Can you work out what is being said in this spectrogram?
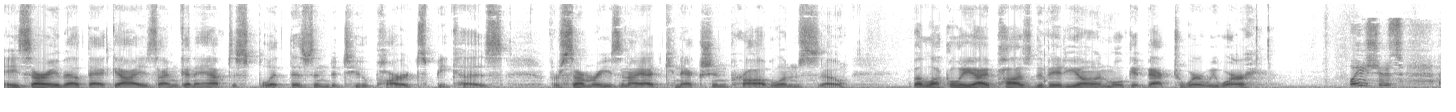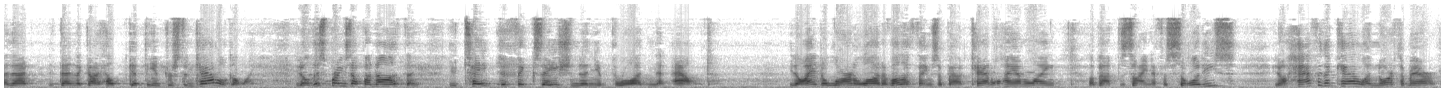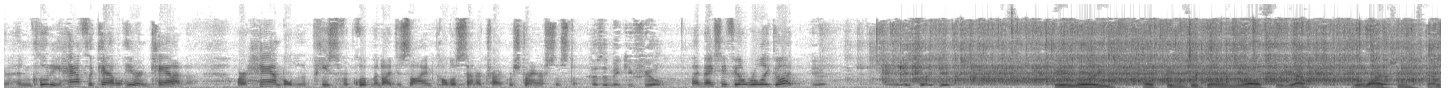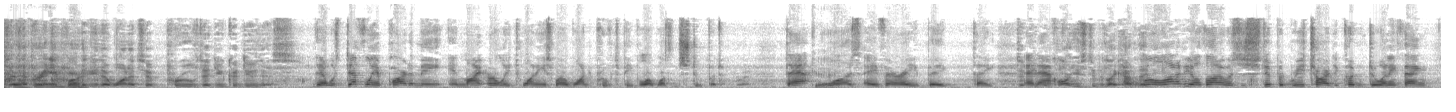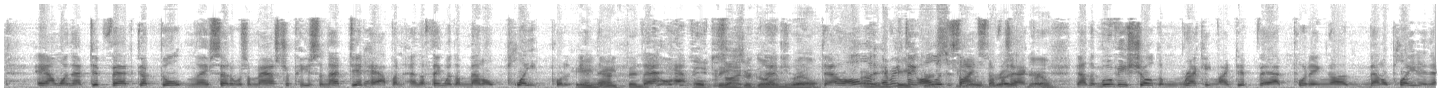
Hey, sorry about that, guys. I'm gonna have to split this into two parts because for some reason I had connection problems, so. But luckily I paused the video and we'll get back to where we were. issues, and that then that guy helped get the interest in cattle going. You know, this brings up another thing. You take the fixation and you broaden it out. You know, I had to learn a lot of other things about cattle handling, about design of facilities. You know, half of the cattle in North America, including half the cattle here in Canada, are handled in a piece of equipment I designed called a center track restrainer system. How does that make you feel? That makes me feel really good. Yeah. It's like it, Hey, Lori. Hope things are going well for you. We're watching was there Temple ever any part of you that wanted to prove that you could do this? There was definitely a part of me in my early 20s where I wanted to prove to people I wasn't stupid. Right. That Good. was a very big thing. Did and people after, call you stupid? Like, how did they? Well, a lot of people thought I was a stupid retard that couldn't do anything. And when that dip vat got built and they said it was a masterpiece, and that did happen, and the thing with the metal plate put it Hey, in there, Nathan. that Oh, happened. Hope things are going That's well. That, all I'm the, in everything, all the design Bakersfield stuff was right accurate. now. Now the movie showed them wrecking my dip vat, putting a metal plate in it.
